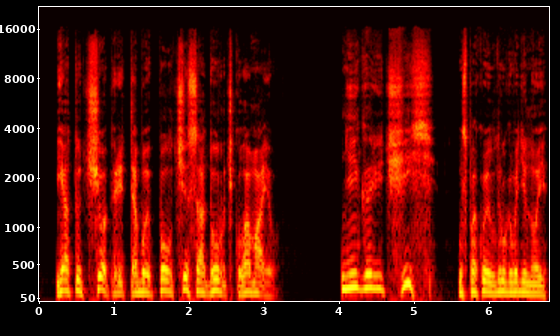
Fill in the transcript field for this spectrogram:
— Я тут чё перед тобой полчаса дурочку ломаю? — Не горячись, — успокоил друга Водяной.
